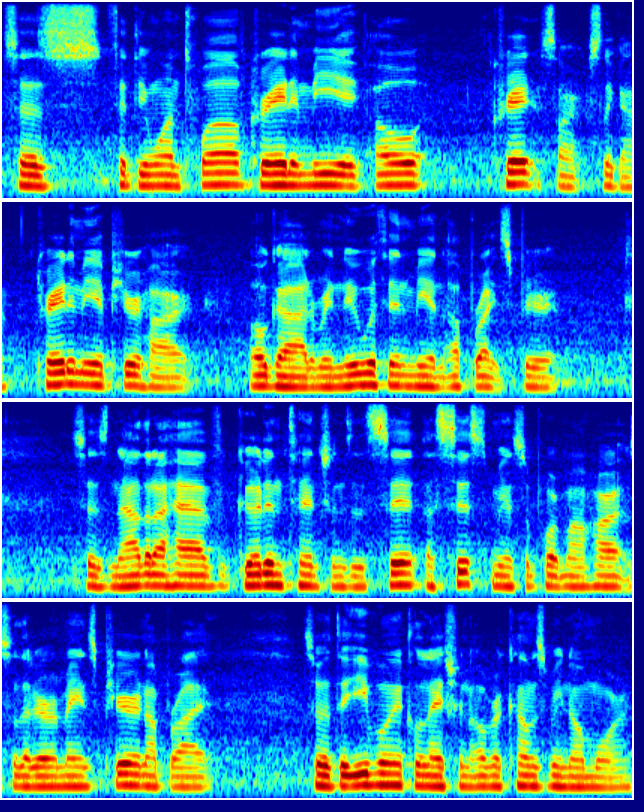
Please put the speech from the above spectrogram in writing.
Says 51:12 create in me oh create sorry slicha create in me a pure heart o god renew within me an upright spirit. It says now that i have good intentions assist, me and support my heart so that it remains pure and upright so that the evil inclination overcomes me no more.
